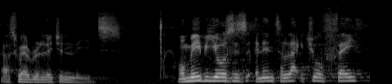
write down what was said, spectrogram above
That's where religion leads. Or maybe yours is an intellectual faith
